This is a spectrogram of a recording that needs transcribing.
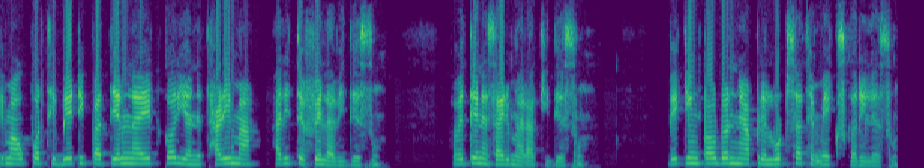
તેમાં ઉપરથી બે ટીપા તેલના એડ કરી અને થાળીમાં આ રીતે ફેલાવી દેશું. હવે તેને સાઈડમાં રાખી દેશું. બેકિંગ પાવડરને આપણે લોટ સાથે મિક્સ કરી લેશું.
